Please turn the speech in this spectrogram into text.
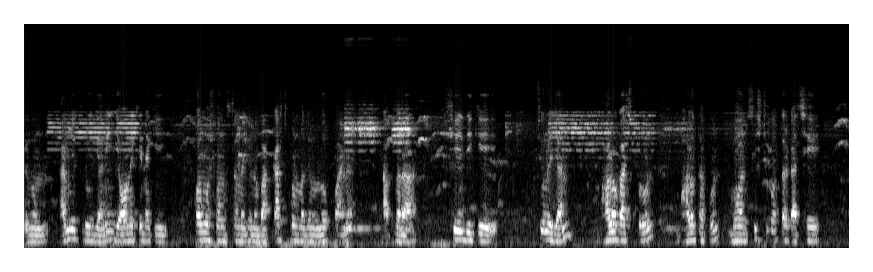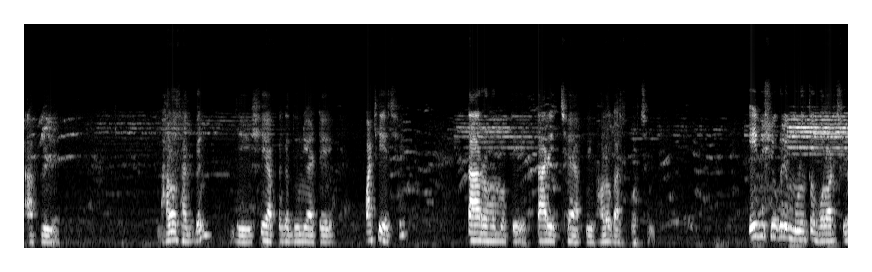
এবং আমি যতটুকু জানি যে, অনেকে নাকি কর্মসংস্থানের জন্য বা কাজ করার জন্য লোক পায় না। আপনারা সেই দিকে চলে যান, ভালো কাজ করুন, ভালো থাকুন, মহান সৃষ্টিকর্তার কাছে আপনি ভালো থাকবেন। যে সে আপনাকে দুনিয়াতে পাঠিয়েছে, তার রহমতে, তার ইচ্ছায় আপনি ভালো কাজ করছেন। এই বিষয়গুলি মূলত বলার ছিল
